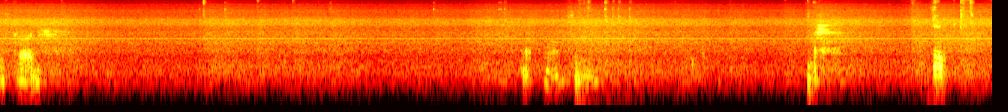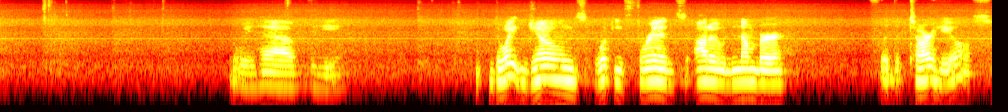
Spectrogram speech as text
this card. We have the Dwight Jones, rookie threads, auto number for the Tar Heels.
